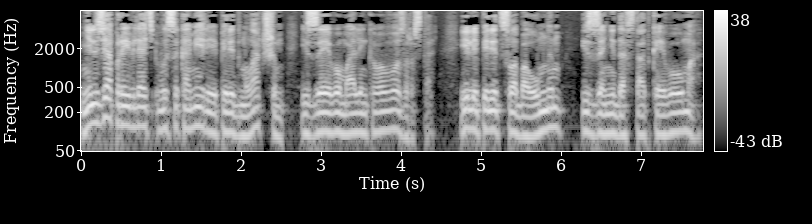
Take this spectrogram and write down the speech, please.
Нельзя проявлять высокомерие перед младшим из-за его маленького возраста, или перед слабоумным из-за недостатка его ума,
